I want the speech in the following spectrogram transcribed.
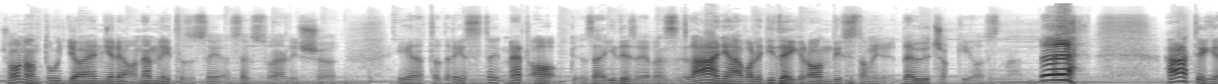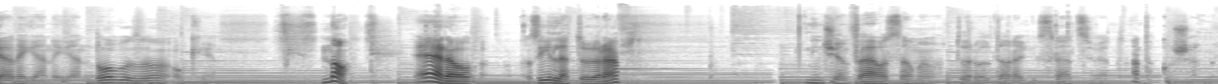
És honnan tudja ennyire a nem létező szexuális életed részleteit, mert a, az idézőjelben lányával egy ideig randiztam, de ő csak kihasznál. De! Hát igen, igen, igen. Dolgozó, oké. Okay. Na, erre az illetőre nincs ilyen felhasználó, mert törölte a regisztrációt. Hát akkor semmi.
